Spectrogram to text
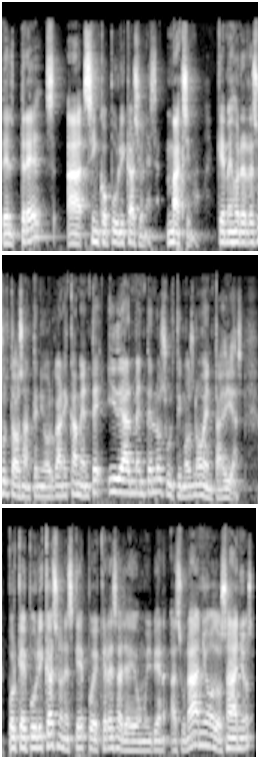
del 3 a 5 publicaciones máximo que mejores resultados han tenido orgánicamente, idealmente en los últimos 90 días, porque hay publicaciones que puede que les haya ido muy bien hace un año o dos años,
